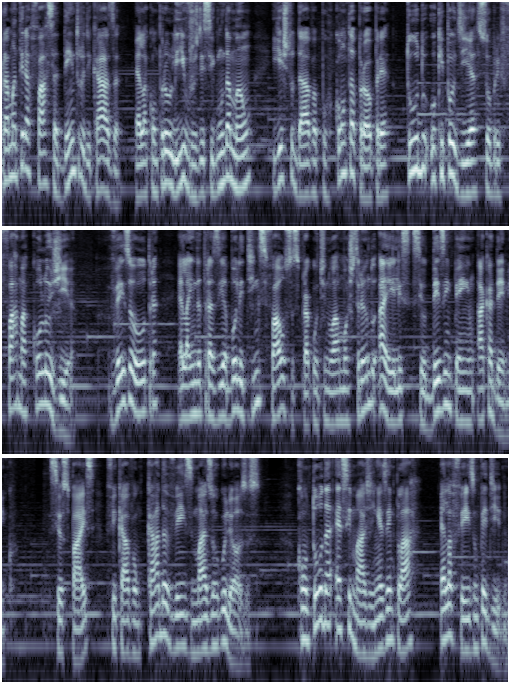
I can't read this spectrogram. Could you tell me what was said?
Para manter a farsa dentro de casa, ela comprou livros de segunda mão e estudava por conta própria tudo o que podia sobre farmacologia. Vez ou outra, ela ainda trazia boletins falsos para continuar mostrando a eles seu desempenho acadêmico. Seus pais ficavam cada vez mais orgulhosos. Com toda essa imagem exemplar, ela fez um pedido.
